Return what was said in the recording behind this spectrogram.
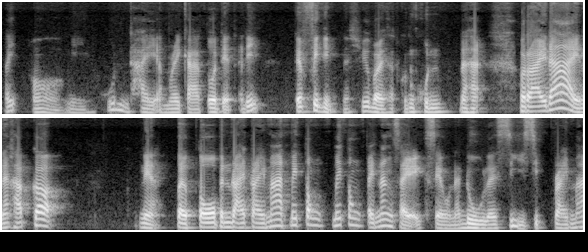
เฮ้ยอ๋อมีหุ้นไทยอเมริกาตัวเด็ดอันนี้ Definite นะชื่อบริษัทคุ้นๆนะฮะรายได้นะครับก็เนี่ยเติบโตเป็นรายไตรมาสไม่ต้องไม่ต้องไปนั่งใส่ Excel นะดูเลย 40 ไตรมา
